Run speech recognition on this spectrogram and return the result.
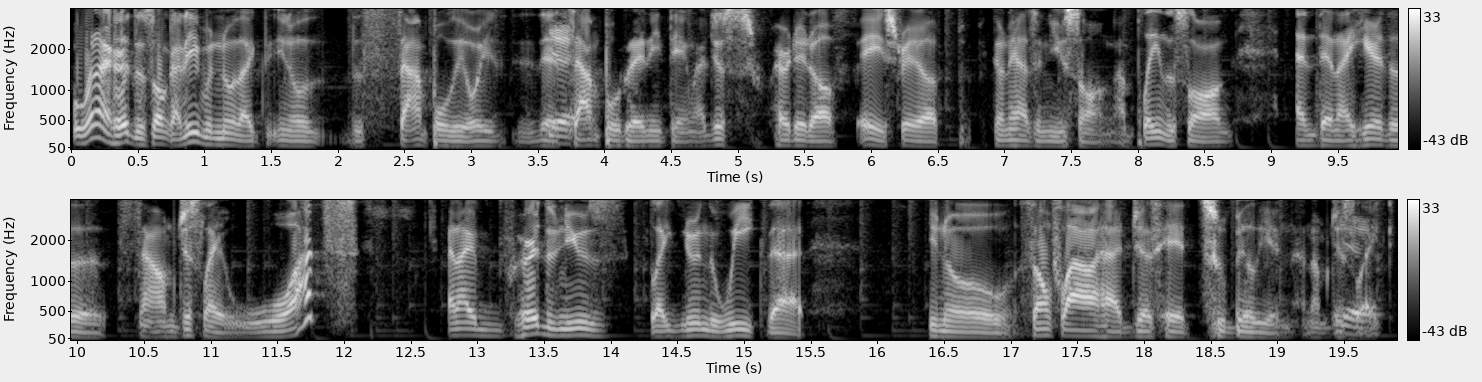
when I heard the song, I didn't even know like you know the sample or the Yeah. sampled or anything. I just heard it off. Hey, straight up, Tony has a new song. I'm playing the song, and then I hear the sound. I'm just like, what? And I heard the news like during the week that you know Sunflower had just hit two billion, and I'm just Yeah. like.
